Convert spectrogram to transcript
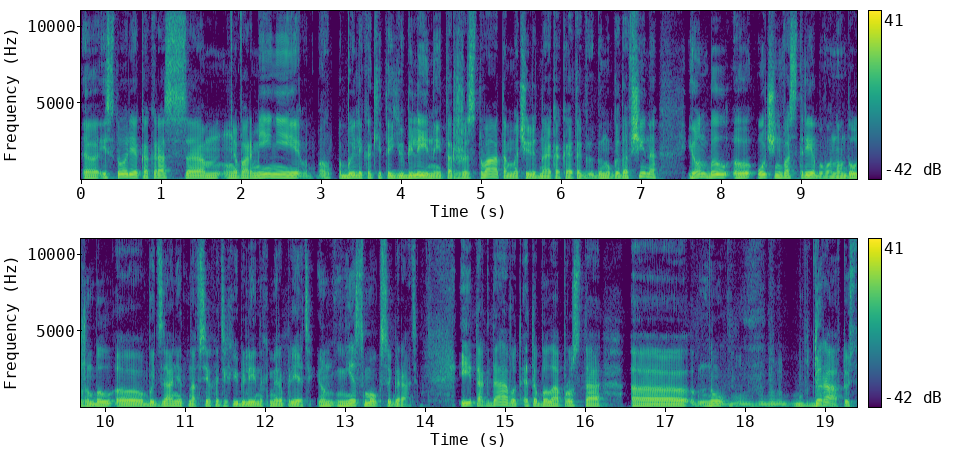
э, история, как раз эм, в Армении были какие-то юбилейные торжества, там очередная какая-то ну, годовщина, и он был э, очень востребован, он должен был быть занят на всех этих юбилейных мероприятиях, и он не смог сыграть. И тогда вот это была просто ну, дыра, то есть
